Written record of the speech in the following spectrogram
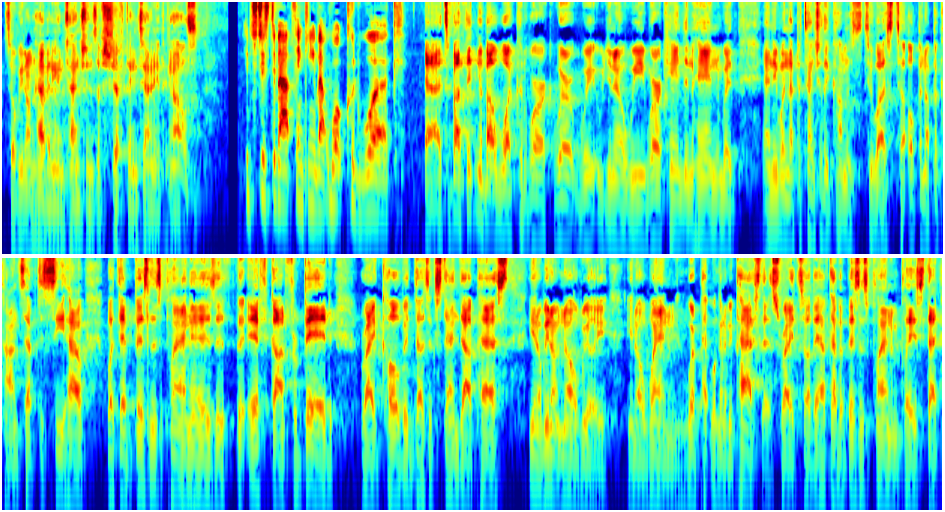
So we don't have any intentions of shifting to anything else. It's just about thinking about what could work yeah, it's about thinking about what could work. Where we, you know, we work hand in hand with anyone that potentially comes to us to open up a concept to see how what their business plan is. If, if God forbid, right, COVID does extend out past, you know, we don't know really, you know, when we're we're going to be past this, right? So they have to have a business plan in place that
